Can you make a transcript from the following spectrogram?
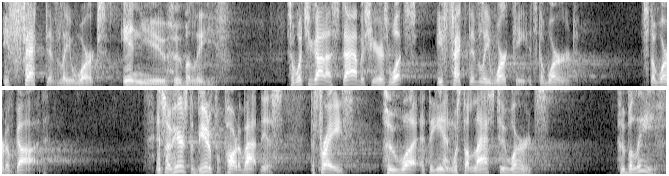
effectively works in you who believe. So, what you got to establish here is what's effectively working. It's the word, it's the word of God. And so, here's the beautiful part about this the phrase, who what at the end? What's the last two words? Who believe.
